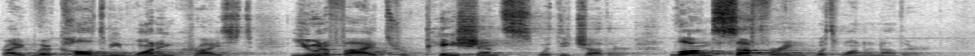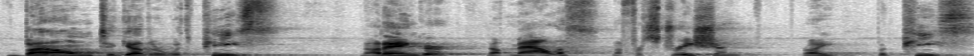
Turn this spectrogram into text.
right? We're called to be one in Christ, unified through patience with each other, long suffering with one another, bound together with peace, not anger, not malice, not frustration, right? But peace.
